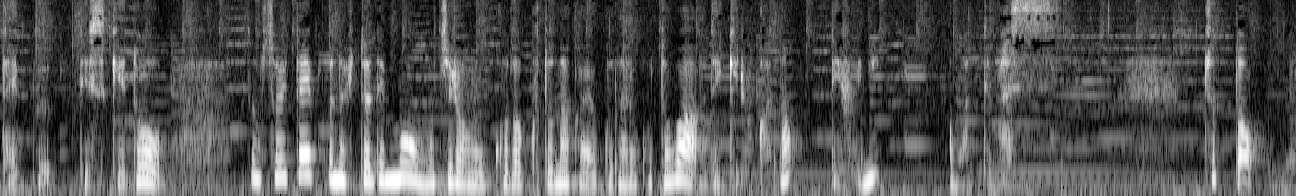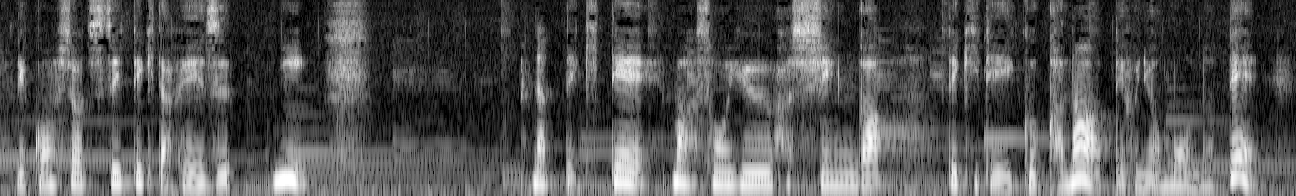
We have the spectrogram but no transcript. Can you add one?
タイプですけど、でもそういうタイプの人でももちろん孤独と仲良くなることはできるかなちょっと離婚して落ち着いてきたフェーズになってきて、まあそういう発信ができていくかなっていうふうに思うので、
